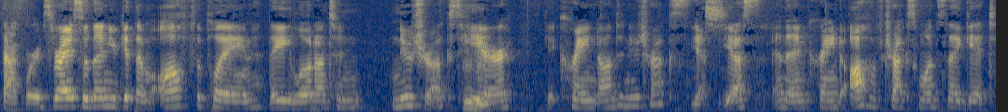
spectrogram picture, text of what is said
backwards, right? So then you get them off the plane. They load onto n- new trucks Mm-hmm. here, get craned onto new trucks. Yes, Yes, and then craned off of trucks once they get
